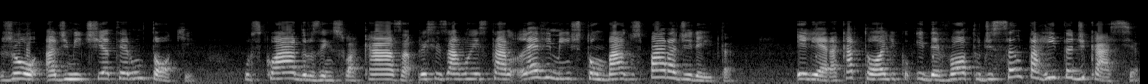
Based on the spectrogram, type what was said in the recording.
Jo admitia ter um toque. Os quadros em sua casa precisavam estar levemente tombados para a direita. Ele era católico e devoto de Santa Rita de Cássia.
